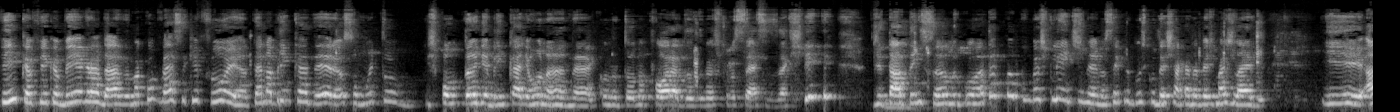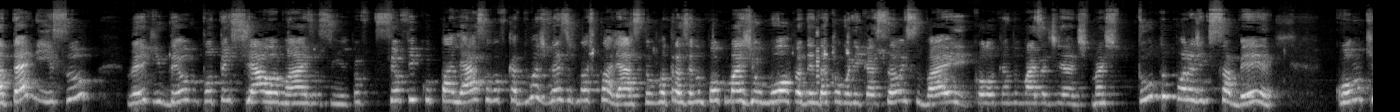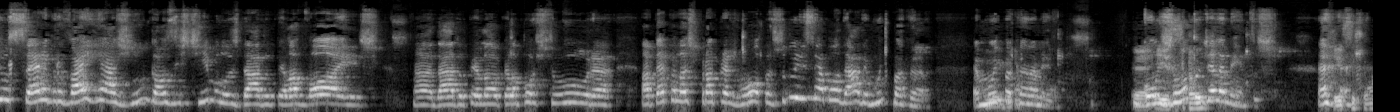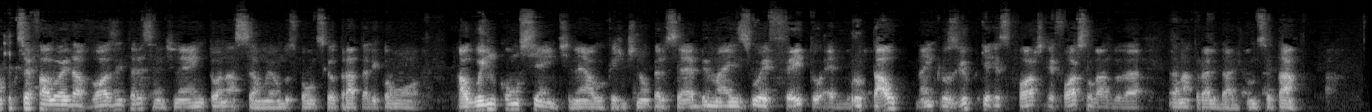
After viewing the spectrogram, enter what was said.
Fica, fica bem agradável. Uma conversa que flui, até na brincadeira. Eu sou muito espontânea, brincalhona, né? Quando estou fora dos meus processos aqui, de estar tá pensando com até com meus clientes mesmo. Eu sempre busco deixar cada vez mais leve. E até nisso, meio que deu um potencial a mais, assim. Se eu fico palhaço, eu vou ficar duas vezes mais palhaço. Então, eu vou trazendo um pouco mais de humor para dentro da comunicação, isso vai colocando mais adiante. Mas tudo por a gente saber como que o cérebro vai reagindo aos estímulos dados pela voz, ah, dado pela, pela postura, até pelas próprias roupas. Tudo isso é abordado, é muito bacana. É muito bacana mesmo. Um é, conjunto é de elementos. Esse ponto que você falou aí da voz é interessante, né? A entonação é um dos pontos que eu trato ali como algo inconsciente, né? Algo que a gente não percebe, mas o efeito é brutal, né? Inclusive porque reforça, reforça o lado da, da naturalidade. Quando você está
